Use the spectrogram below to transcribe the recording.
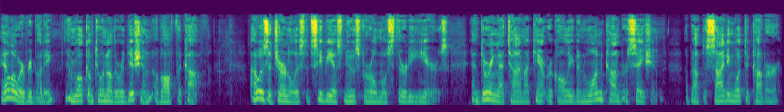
Hello, everybody, and welcome to another edition of Off the Cuff. I was a journalist at CBS News for almost 30 years, and during that time I can't recall even one conversation about deciding what to cover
